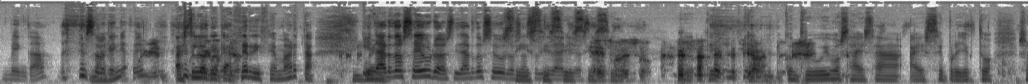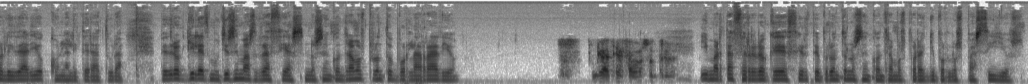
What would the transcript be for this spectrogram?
Venga, eso es lo que hay que hacer. Esto es lo que hay que hacer, dice Marta. Y dar dos euros, y dar dos euros a Solidarios. Sí, eso, eso. contribuimos a, esa, a ese proyecto solidario con la literatura. Pedro Quílez, muchísimas gracias. Nos encontramos pronto por la radio. Gracias a vosotros. Y Marta Ferrero, qué decirte, pronto nos encontramos por aquí, por los pasillos,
